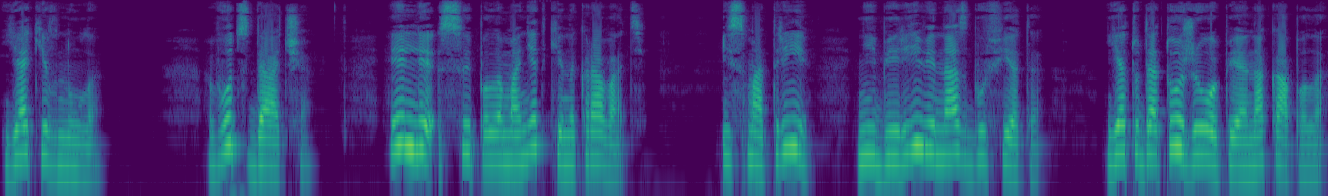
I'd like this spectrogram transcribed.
Я кивнула. Вот сдача. Элли сыпала монетки на кровать. И смотри, не бери вина с буфета. Я туда тоже опия накапала,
